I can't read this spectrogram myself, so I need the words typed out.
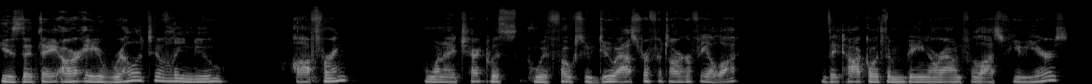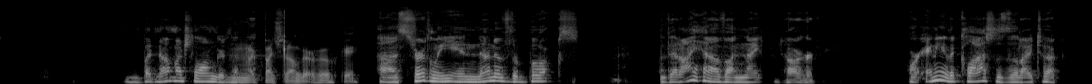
is that they are a relatively new offering. When I checked with, with folks who do astrophotography a lot, they talk about them being around for the last few years, but not much longer than Not much longer. Okay. uh, certainly in none of the books that I have on night photography or any of the classes that I took,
